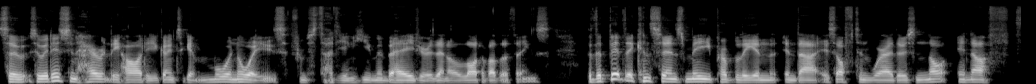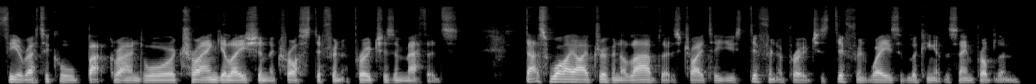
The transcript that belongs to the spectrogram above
so, so it is inherently harder. You're going to get more noise from studying human behavior than a lot of other things. But the bit that concerns me probably in in that is often where there's not enough theoretical background or triangulation across different approaches and methods that's why I've driven a lab that's tried to use different approaches, different ways of looking at the same problem.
